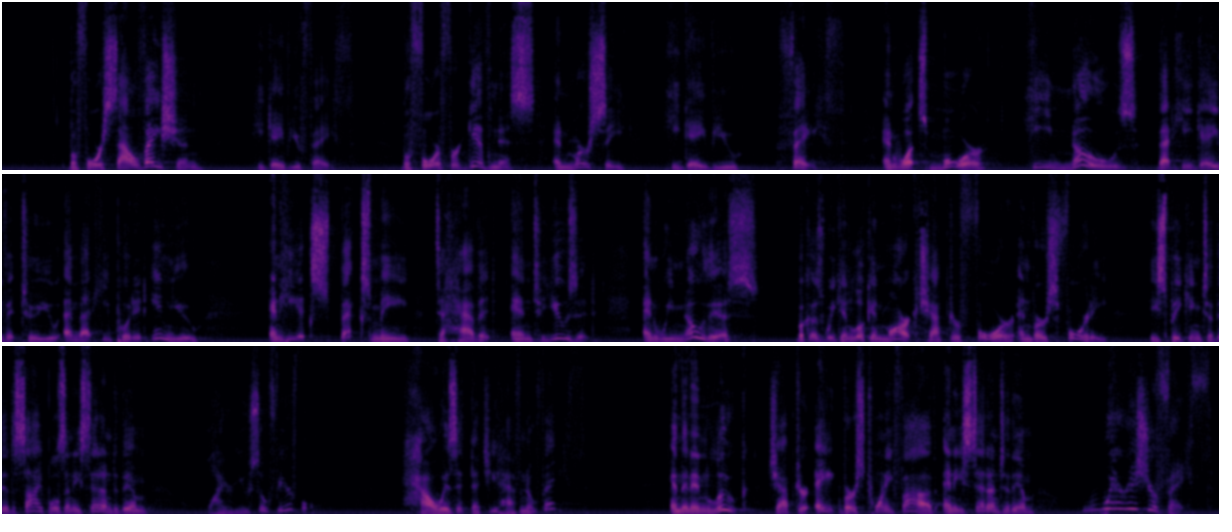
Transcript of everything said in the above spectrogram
Before salvation, He gave you faith. Before forgiveness and mercy, He gave you faith. And what's more, He knows that He gave it to you and that He put it in you. And He expects me to have it and to use it. And we know this because we can look in Mark chapter 4 and verse 40. He's speaking to the disciples, and he said unto them, Why are you so fearful? How is it that ye have no faith? And then in Luke chapter 8, verse 25, and he said unto them, Where is your faith?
